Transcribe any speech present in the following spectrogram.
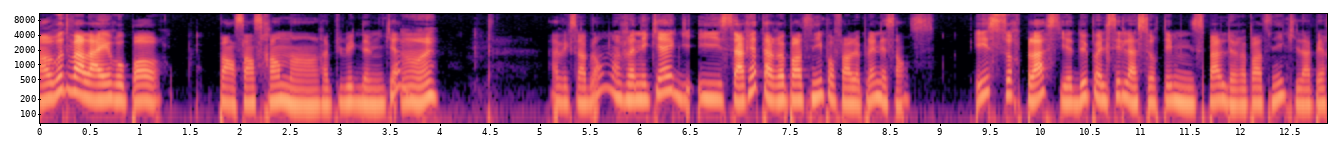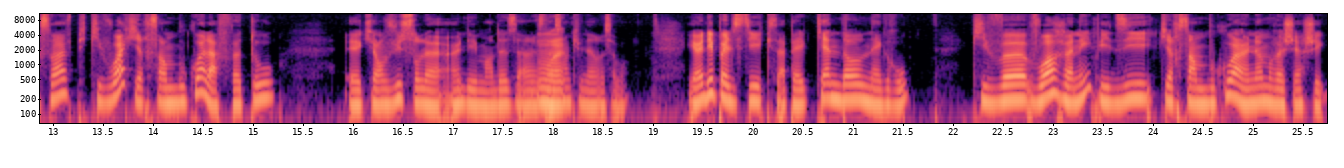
En route vers l'aéroport, pensant se rendre en République dominicaine, Ouais. avec sa blonde. René Keg, il s'arrête à Repentigny pour faire le plein d'essence. Et sur place, il y a deux policiers de la Sûreté municipale de Repentigny qui l'aperçoivent puis qui voient qu'il ressemble beaucoup à la photo euh, qu'ils ont vue sur le- un des mandats d'arrestation Ouais. qu'ils venaient de recevoir. Il y a un des policiers qui s'appelle Kendall Negro qui va voir René puis il dit qu'il ressemble beaucoup à un homme recherché.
